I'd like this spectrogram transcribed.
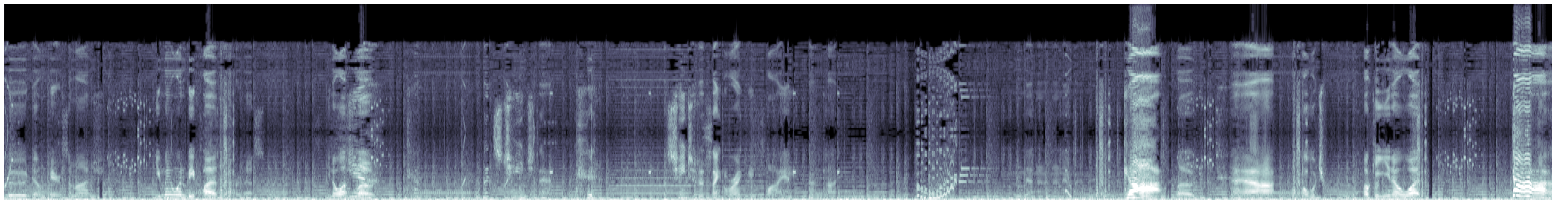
Ooh, don't care so much. You may want to be plasma for this. You know what? Yeah. Load. Let's change that. Let's change it to something where I can fly and not die. No, no, no, no, no. God! Load. Ah, oh, what you... Okay, you know what? Ah!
